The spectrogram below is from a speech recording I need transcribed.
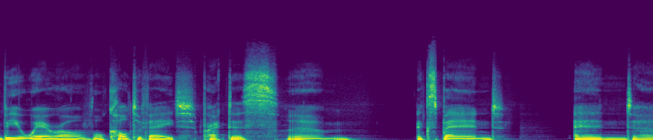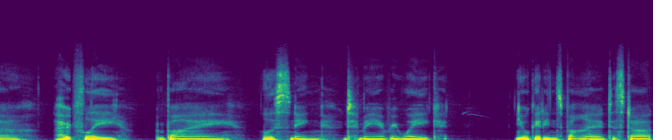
be aware of or cultivate, practice, um, expand, and uh, hopefully by listening to me every week, you'll get inspired to start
